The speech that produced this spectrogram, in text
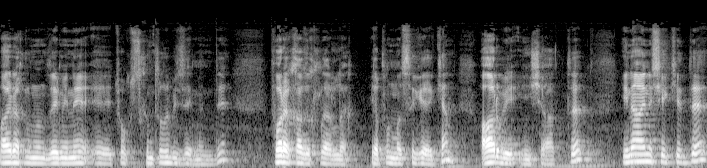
Bayraklı'nın zemini e, çok sıkıntılı bir zemindi. Fore kazıklarla yapılması gereken ağır bir inşaattı. Yine aynı şekilde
